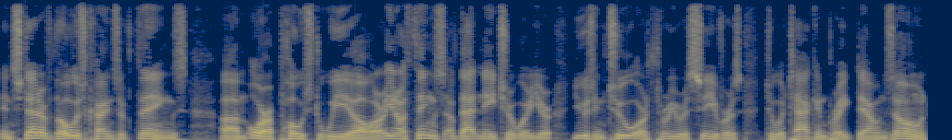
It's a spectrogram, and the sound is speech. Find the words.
Instead of those kinds of things um, or a post wheel or you know things of that nature where you're using two or three receivers to attack and break down zone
